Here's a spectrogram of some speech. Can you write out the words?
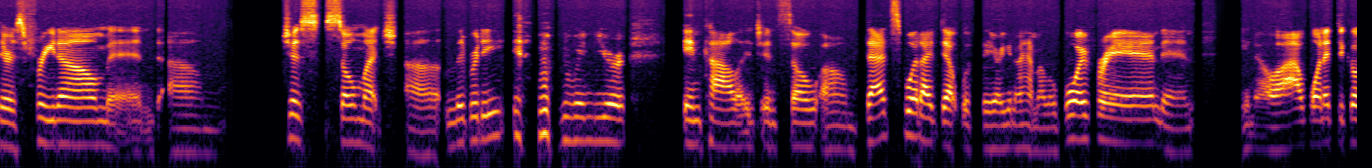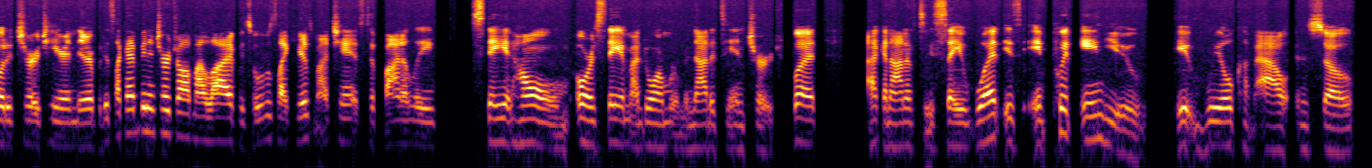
there's freedom and um, just so much uh, liberty when you're in college. And so um, that's what I dealt with there. You know, I had my little boyfriend and, you know, I wanted to go to church here and there, but it's like I've been in church all my life. And so it was like, here's my chance to finally stay at home or stay in my dorm room and not attend church. But I can honestly say what is put in you, it will come out. And so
